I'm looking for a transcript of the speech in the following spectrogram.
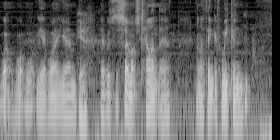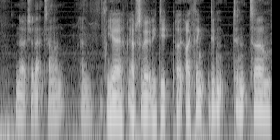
well, what, what, yeah, why um, Yeah. there was so much talent there, and I think if we can nurture that talent and Yeah, absolutely. Did I, I think didn't didn't um,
